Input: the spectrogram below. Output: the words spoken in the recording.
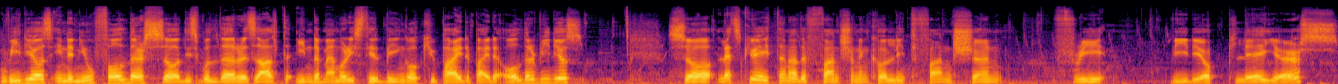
videos in the new folder so this will uh, result in the memory still being occupied by the older videos. So let's create another function and call it function free video players.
